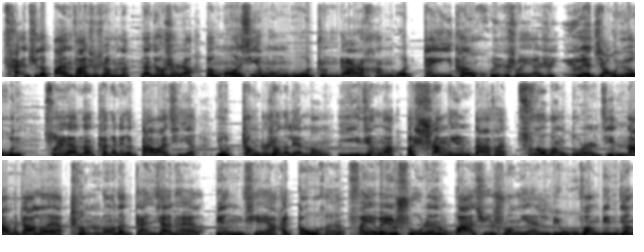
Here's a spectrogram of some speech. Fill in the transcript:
采取的办法是什么呢？那就是啊，把墨西蒙古准噶尔汗国这一滩浑水啊，是越搅越浑。虽然呢，他跟这个达瓦齐呀有政治上的联盟，已经啊把上一任大汗策妄多尔济纳木扎勒呀成功的赶下台了，并且呀还够狠，废为庶人，挖去双眼，流放边疆。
